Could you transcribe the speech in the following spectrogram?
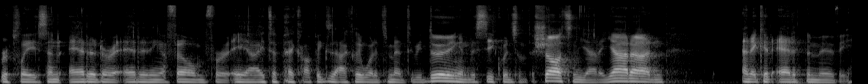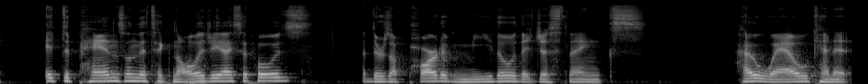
replace an editor editing a film for ai to pick up exactly what it's meant to be doing and the sequence of the shots and yada yada and and it could edit the movie. It depends on the technology i suppose. There's a part of me though that just thinks how well can it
